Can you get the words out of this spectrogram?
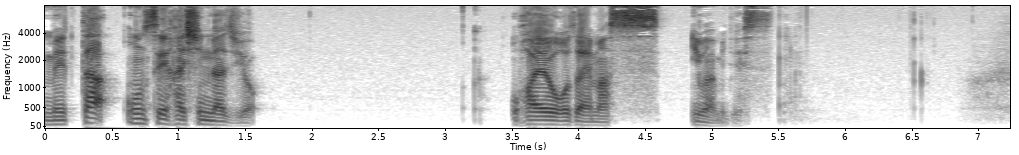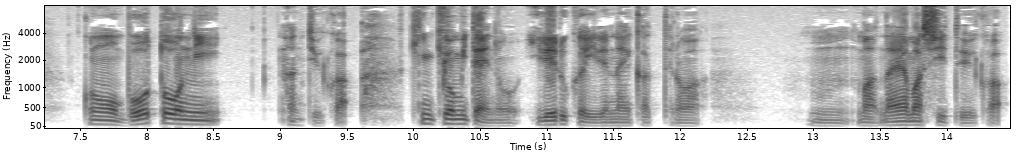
メタ音声配信ラジオ。おはようございます。岩見です。この冒頭に、なんていうか、近況みたいのを入れるか入れないかっていうのは、うん、まあ悩ましいというか、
